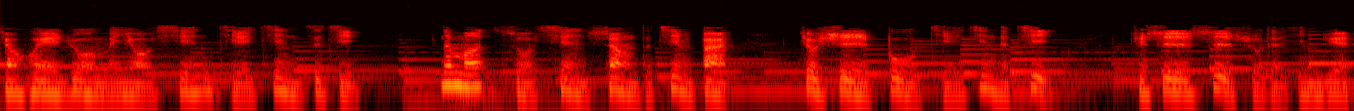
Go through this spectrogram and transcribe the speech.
教会若没有先洁净自己，那么所献上的敬拜就是不洁净的祭，只是世俗的音乐。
